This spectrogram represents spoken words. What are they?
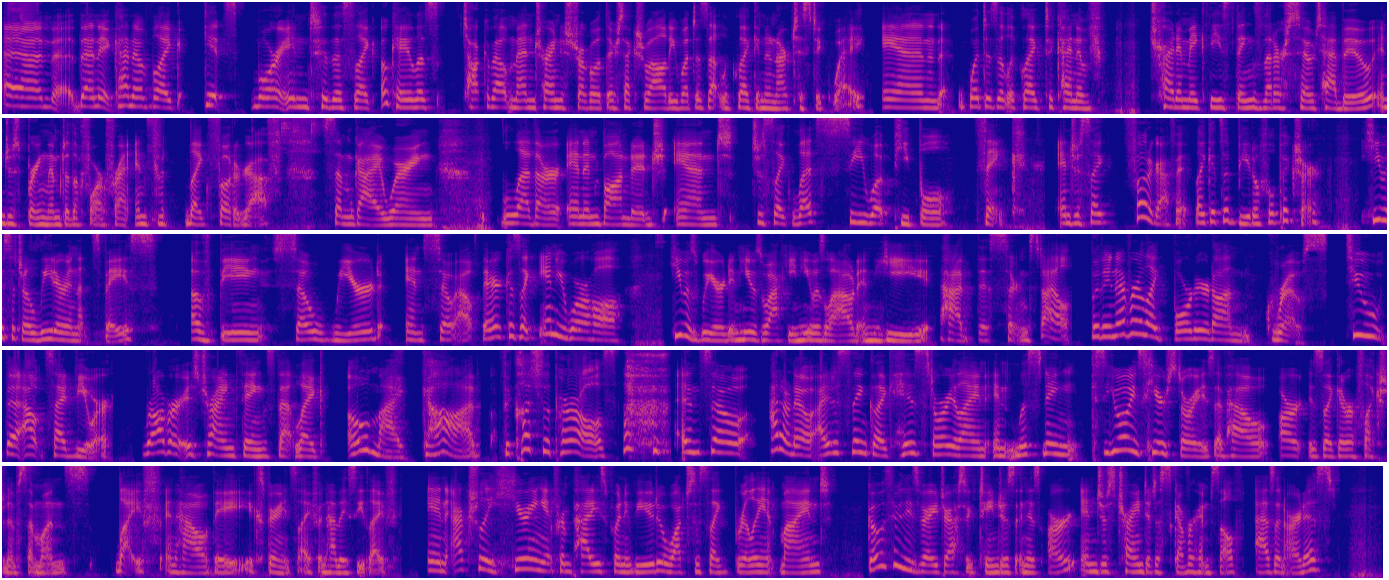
And then it kind of like gets more into this like okay let's talk about men trying to struggle with their sexuality. What does that look like in an artistic way? And what does it look like to kind of try to make these things that are so taboo and just bring them to the forefront and ph- like photograph some guy wearing leather and in bondage and just like let's see what people think and just like photograph it like it's a beautiful picture. He was such a leader in that space of being so weird and so out there because like Andy Warhol he was weird and he was wacky and he was loud and he had this certain style but it never like bordered on gross to the outside viewer. Robert is trying things that like oh my god the clutch the pearls and so i don't know i just think like his storyline and listening because you always hear stories of how art is like a reflection of someone's life and how they experience life and how they see life and actually hearing it from patti's point of view to watch this like brilliant mind go through these very drastic changes in his art and just trying to discover himself as an artist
